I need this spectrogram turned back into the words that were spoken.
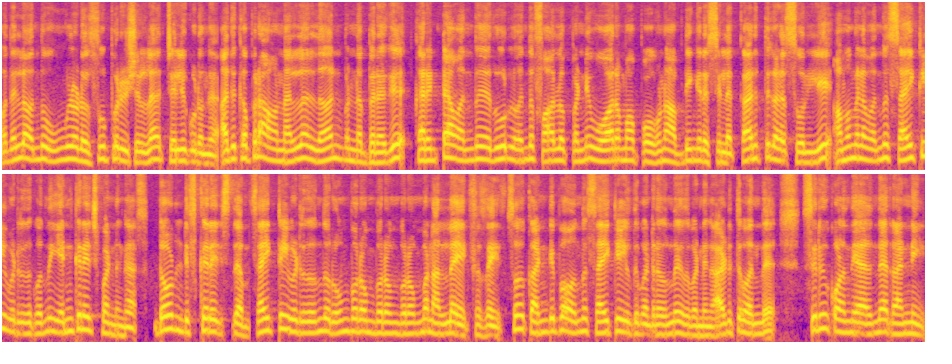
முதல்ல வந்து உங்களோட சூப்பர்விஷன்ல சொல்லிக் கொடுங்க. அதுக்கப்புறம் அவன் நல்லா லேர்ன் பண்ண பிறகு கரெக்டா வந்து ரூல் வந்து ஃபாலோ பண்ணி ஓரமா போகணும் அப்படிங்கிற சில கருத்துக்களை சொல்லி அவங்கள வந்து சைக்கிள் விடுறதுக்கு வந்து என்கரேஜ் பண்ணுங்க. டோன்ட் டிஸ்கரேஜ் தம் சைக்கிள் விடுறது வந்து ரொம்ப ரொம்ப ரொம்ப ரொம்ப நல்ல எக்ஸசைஸ் ஸோ கண்டிப்பா வந்து சைக்கிள் இது பண்றது வந்து இது பண்ணுங்க. அடுத்து வந்து சிறு குழந்தையா இருந்தால் ரன்னிங்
